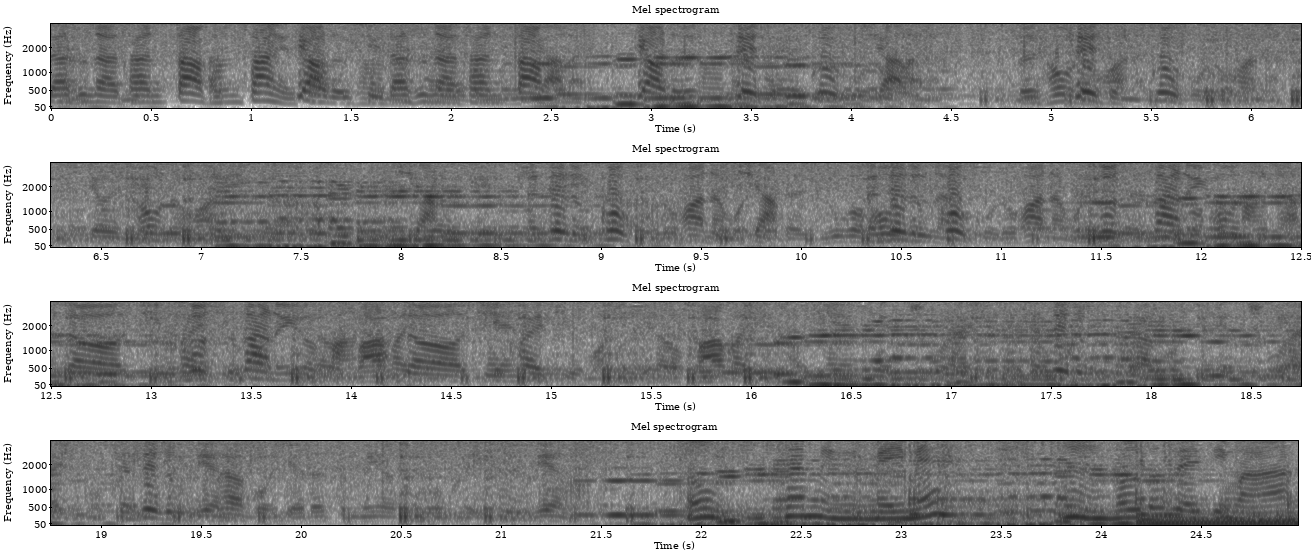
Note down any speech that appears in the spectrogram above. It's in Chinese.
但是呢，它大鹏上也掉头去，但是呢，它大鹏掉头这种个股下来，所以这种个股的话呢，就以后的话呢，就下。像这种个股的话呢，我觉如果后，这种个股的话呢，我做适当的一个房到七块做适当的一个到七块九，毛钱到八块，钱先先出来。像这种股票先出来，像这种股票觉得是没有什么可以留恋了。哦，听明未咩？嗯，好多谢电话。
